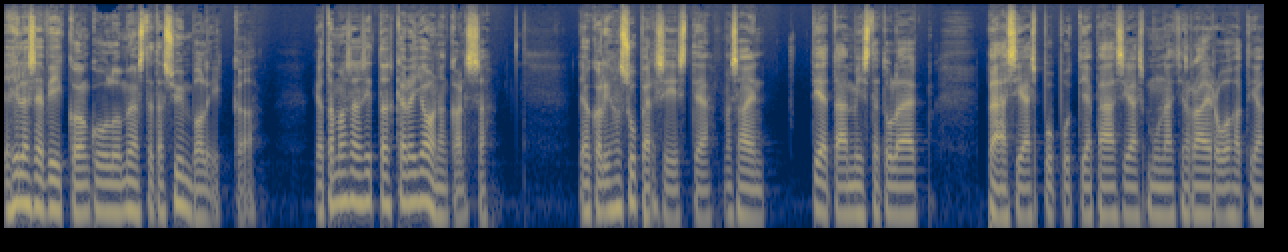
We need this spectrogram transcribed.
Ja hiljaiseen viikkoon kuuluu myös tätä symboliikkaa, jota mä sain sitten taas käydä Joonan kanssa, joka oli ihan supersiistiä. Mä sain tietää, mistä tulee pääsiäispuput ja pääsiäismunat ja rairuohot ja,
